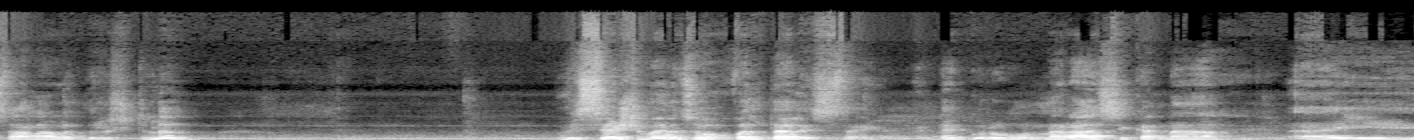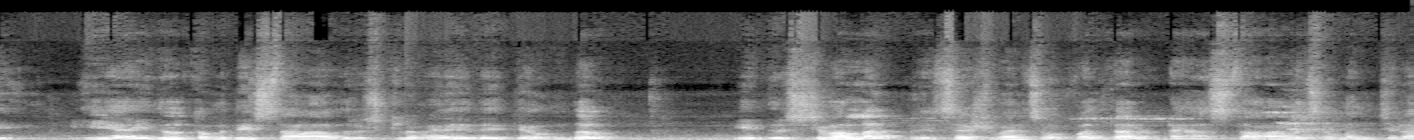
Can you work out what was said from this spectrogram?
స్థానాల దృష్టిలు విశేషమైన శుభ ఫలితాలు ఇస్తాయి. అంటే గురువు ఉన్న రాశి కన్నా ఈ ఈ ఐదు తొమ్మిది స్థానాల దృష్టిలో మీద ఏదైతే ఉందో ఈ దృష్టి వల్ల విశేషమైన శుభ ఫలితాలు ఉంటాయి. ఆ స్థానాలకు సంబంధించిన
